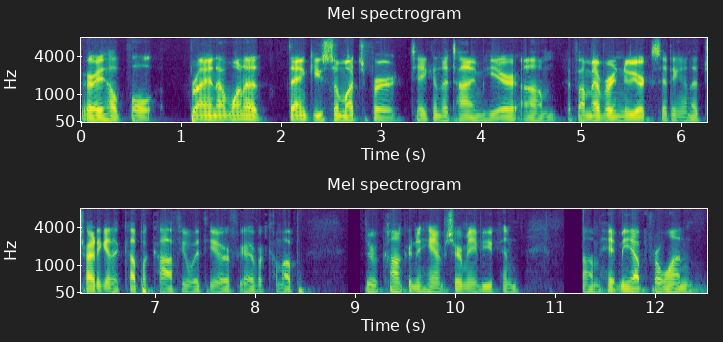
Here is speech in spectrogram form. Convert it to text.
Very helpful, Brian. I want to thank you so much for taking the time here. Um, if I'm ever in New York City, I'm gonna try to get a cup of coffee with you, or if you ever come up through Concord, New Hampshire, maybe you can um, hit me up for one.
